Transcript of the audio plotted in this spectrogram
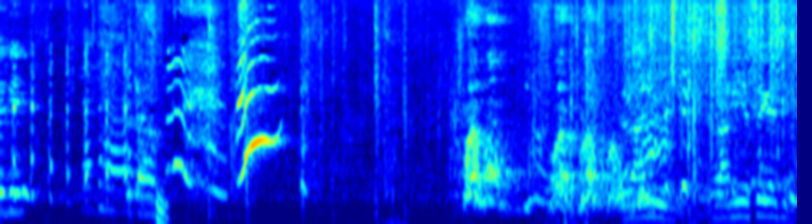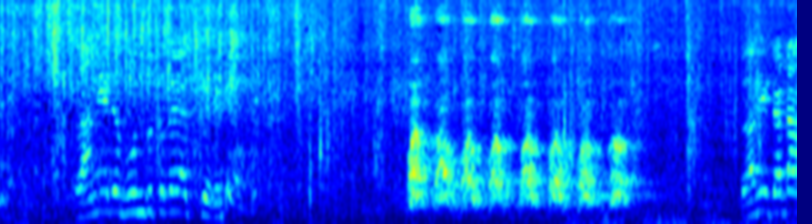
দিদি রানী রানী এসে গেছে রানী বন্ধু চলে যাচ্ছে। রানী, টাটা।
